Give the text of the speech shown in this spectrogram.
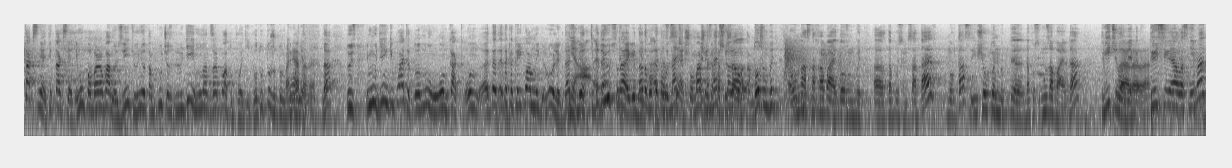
так снять и так снять, ему по барабану, извините, у него там куча людей, ему надо зарплату платить. Вот тут тоже тонкий Понятно, момент. Да. То есть ему деньги платят, ну он как, он, это, это как рекламный ролик, да, Не, тебе, а тебе это- дают сценарий, говорит, надо Нет, вот это, вот значит- снять, что Машенька это значит, подбежала что там. Должен быть э, у нас на Хабае должен быть, э, допустим, Сатаев, Нуртас и еще кто-нибудь, э, допустим, Музабаев, да? Три человека, да, да. три сериала снимают,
